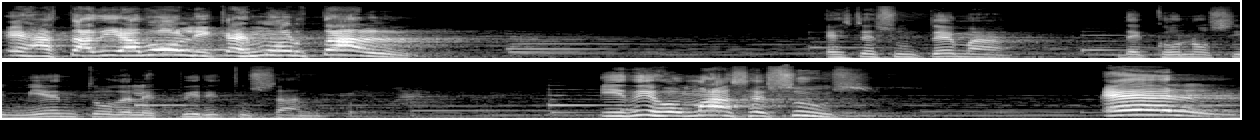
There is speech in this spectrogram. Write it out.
es, hasta diabólica, es mortal. Este es un tema de conocimiento del Espíritu Santo. Y dijo más Jesús, Él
